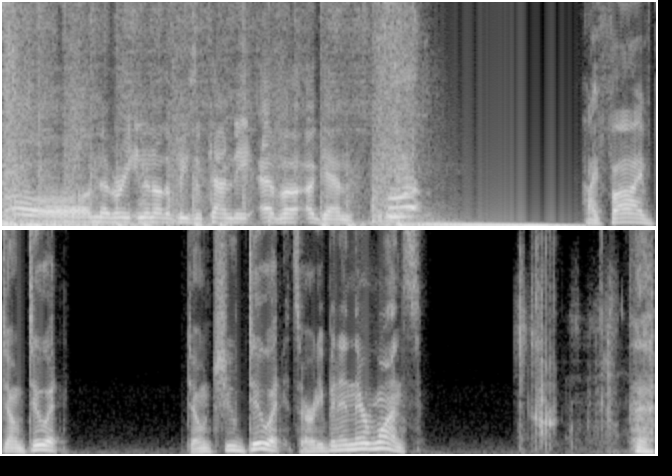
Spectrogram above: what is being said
Oh, I'm never eating another piece of candy ever again. High five, don't do it. Don't you do it. It's already been in there once.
